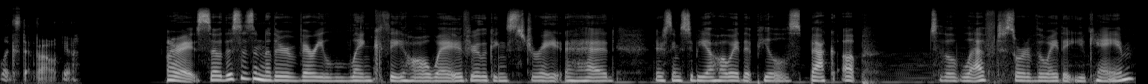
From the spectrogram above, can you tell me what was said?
like step out. Yeah. All right, so this is another very lengthy hallway. If you're looking straight ahead, there seems to be a hallway that peels back up to the left, sort of the way that you came.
